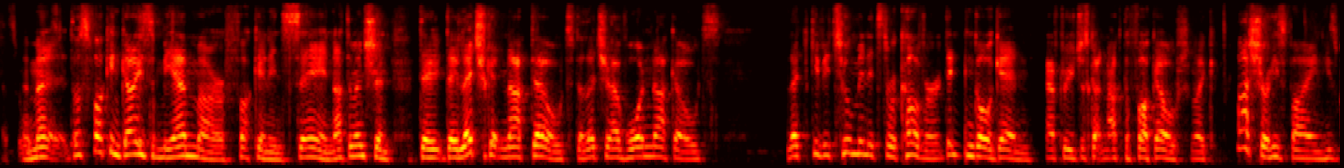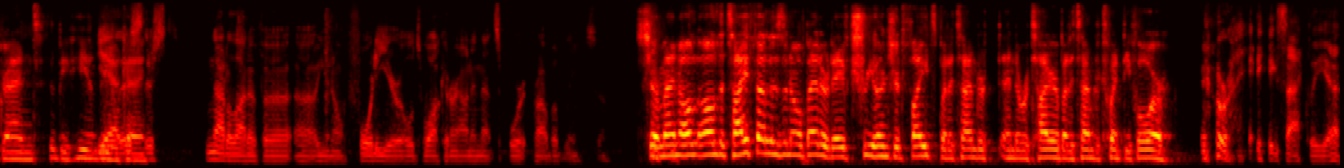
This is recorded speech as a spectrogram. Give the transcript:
that's what man, those fucking guys in Myanmar are fucking insane. Not to mention they they let you get knocked out. They let you have one knockout. Let give you two minutes to recover, then you can go again after you just got knocked the fuck out. Like, ah, sure, he's fine, he's grand, he'll be he'll be yeah, okay. There's, there's not a lot of uh, uh you know 40 year olds walking around in that sport probably. So Sure, man. All, all the Thai fellas are no better. They have 300 fights by the time they're and they retire by the time they're 24. right, exactly. Yeah.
